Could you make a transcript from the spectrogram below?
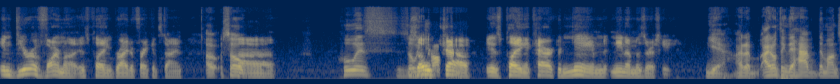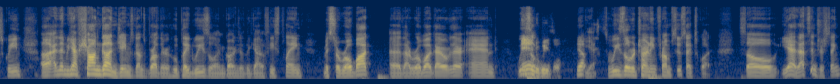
Indira Varma is playing Bride of Frankenstein. Oh, so Uh, who is Zoe, Zoe, Cha? Chao is playing a character named Nina Mazursky. Yeah, I don't, I don't think they have them on screen. Uh, and then we have Sean Gunn, James Gunn's brother, who played Weasel in Guardians of the Galaxy. He's playing Mr. Robot, uh, that robot guy over there, and Weasel. And Weasel. Yep. Yes, Weasel returning from Suicide Squad. So yeah, that's interesting.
